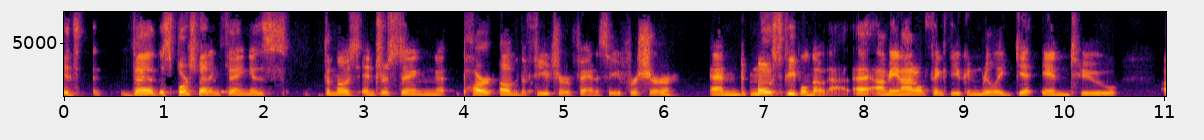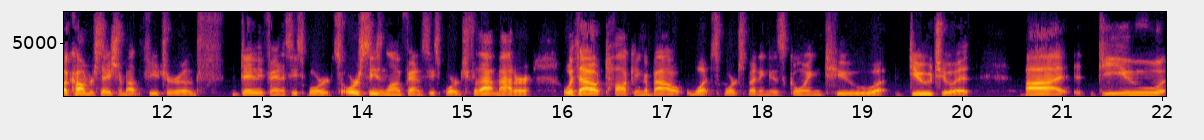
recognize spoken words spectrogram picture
it's the the sports betting thing is the most interesting part of the future of fantasy for sure, and most people know that. I, mean, I don't think you can really get into a conversation about the future of daily fantasy sports or season long fantasy sports for that matter without talking about what sports betting is going to do to it. Uh, do you,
